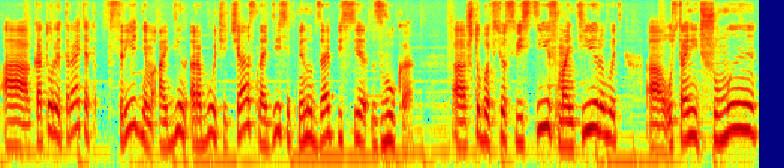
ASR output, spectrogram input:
а, который тратит в среднем один рабочий час на 10 минут записи звука, а, чтобы все свести, смонтировать, а, устранить шумы,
